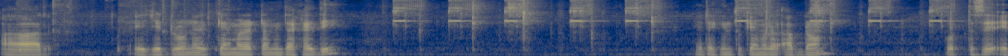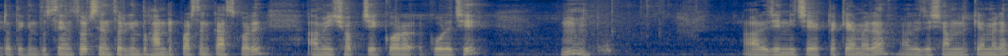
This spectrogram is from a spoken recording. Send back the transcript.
আর এই যে ড্রোনের ক্যামেরাটা আমি দেখাই দিই। এটা কিন্তু ক্যামেরা আপ ডাউন করতেছে। এটাতে কিন্তু সেন্সর সেন্সর কিন্তু হান্ড্রেড পার্সেন্ট কাজ করে। আমি সব চেক করা, করেছি। হুম? আর এই যে নিচে একটা ক্যামেরা, আর এই যে সামনের ক্যামেরা।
